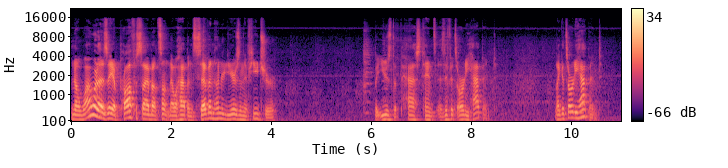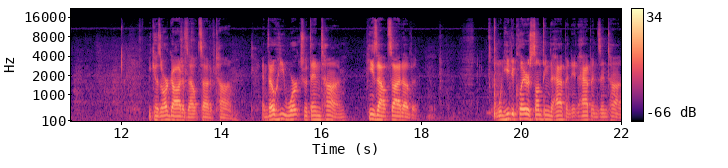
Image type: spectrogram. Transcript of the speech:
Now, why would Isaiah prophesy about something that will happen 700 years in the future, but use the past tense as if it's already happened? like it's already happened. Because our God is outside of time. And though he works within time, he's outside of it. When he declares something to happen, it happens in time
